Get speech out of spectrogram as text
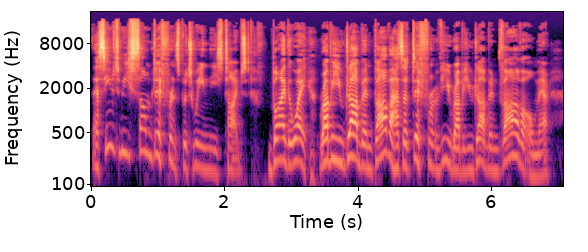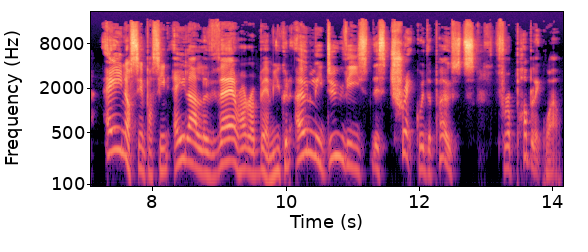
There seems to be some difference between these types. By the way, Rabbi Yudah ben Bava has a different view. Rabbi Yudah ben Bava Omer, pasin lever harabim. You can only do these this trick with the posts for a public well.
